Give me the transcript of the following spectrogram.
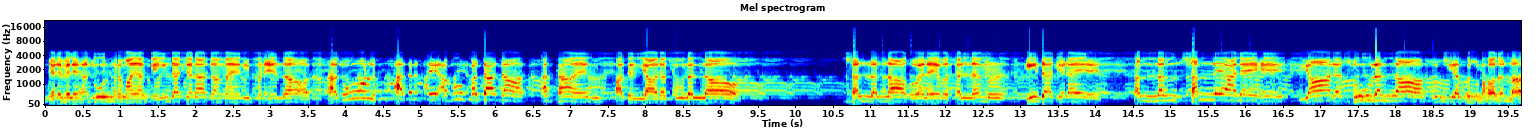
جڑے ویلے حضور فرمایا کہ ایندا جنازہ میں نہیں پڑھیندا حضور، حضرت ابو قتادہ اکھائن حضرت یا رسول اللہ۔ صلی اللہ علیہ وسلم ایندا جڑا ہے، صلی علیہ، یا رسول اللہ اچھی آپ سبحان اللہ۔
